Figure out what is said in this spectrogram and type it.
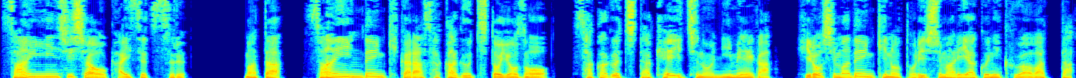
山陰支社を開設する。また、山陰電機から坂口と与蔵、坂口武一の2名が、広島電機の取締役に加わった。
